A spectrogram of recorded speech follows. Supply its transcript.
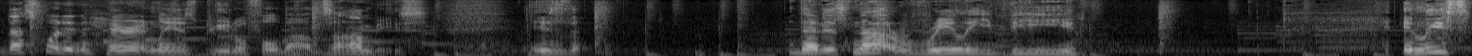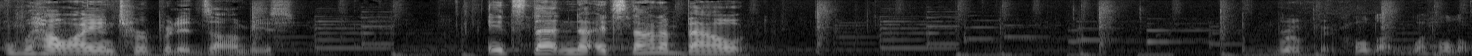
that's what inherently is beautiful about zombies is that that it's not really the at least how I interpreted zombies. It's that not, it's not about real quick. Hold on. Hold on.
